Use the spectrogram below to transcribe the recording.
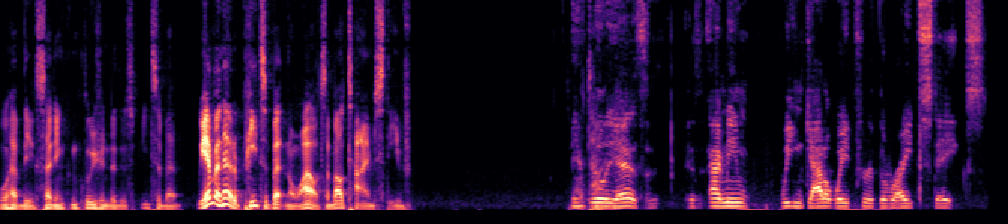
we'll have the exciting conclusion to this pizza bet. We haven't had a pizza bet in a while. It's about time, Steve. It really is. It's- I mean, we gotta wait for the right stakes.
